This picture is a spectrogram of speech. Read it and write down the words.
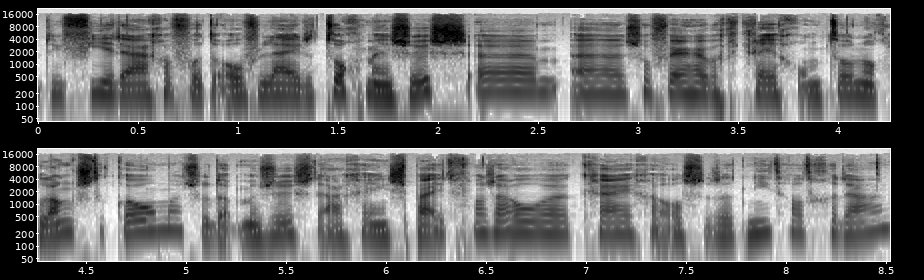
die vier dagen voor het overlijden toch mijn zus uh, uh, zover hebben gekregen om toch nog langs te komen. Zodat mijn zus daar geen spijt van zou uh, krijgen als ze dat niet had gedaan.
